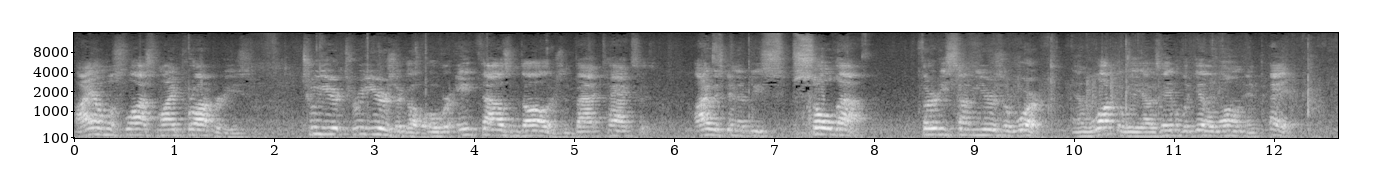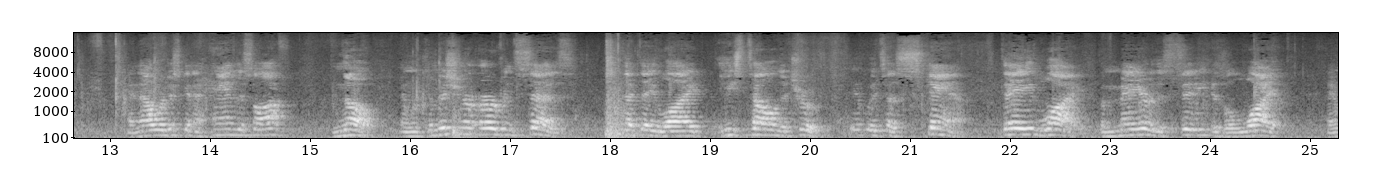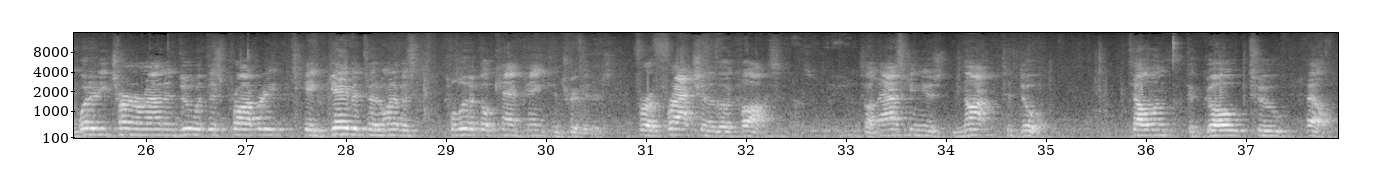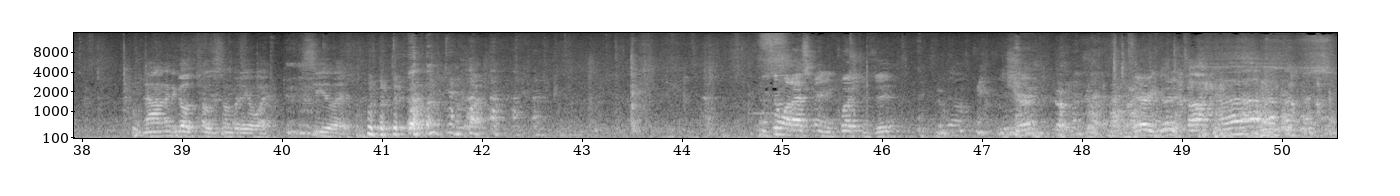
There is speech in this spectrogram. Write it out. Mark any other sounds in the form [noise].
I almost lost my properties two year, three years ago, over $8,000 in back taxes. I was going to be sold out, 30-some years of work. And luckily, I was able to get a loan and pay it. And now we're just going to hand this off? No. And when Commissioner Urban says that they lied, he's telling the truth. It, it's a scam. They lied. The mayor of the city is a liar. And what did he turn around and do with this property? He gave it to one of his political campaign contributors for a fraction of the cost. So I'm asking you not to do it. Tell them to go to hell. Now I'm going to go tow somebody away. See you later. you still want to ask me any questions, do you? No. You sure? Very good at talking. [laughs]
